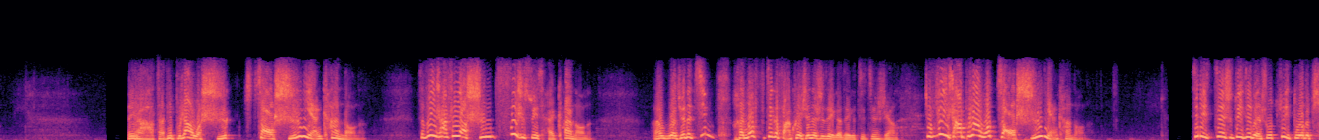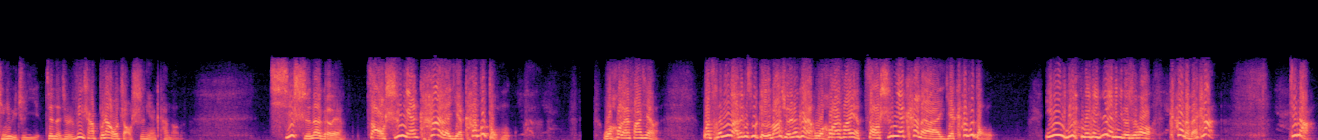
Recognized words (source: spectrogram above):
哎呀，咋地不让我十早十年看到呢？这为啥非要十四十岁才看到呢？啊，我觉得基很多这个反馈真的是这个这个这真是这样的，就为啥不让我早十年看到呢？这这是对这本书最多的评语之一，真的就是为啥不让我早十年看到呢？其实呢，各位。早十年看了也看不懂，我后来发现了，我曾经把这个书给一帮学生看，我后来发现早十年看了也看不懂，因为你没有那个阅历的时候看了白看，真的。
